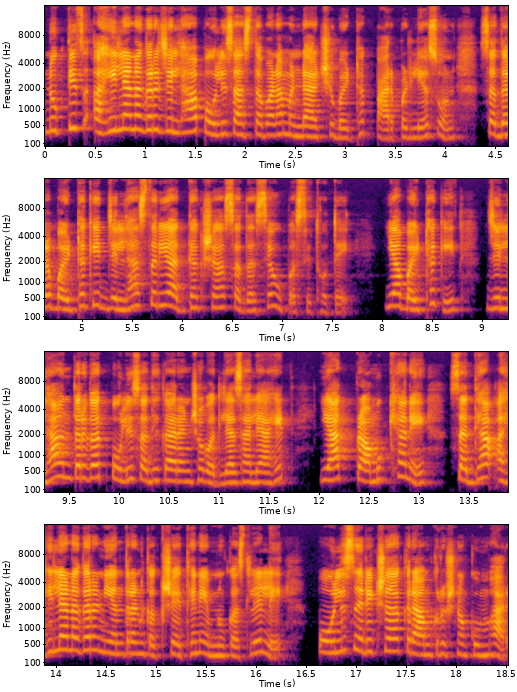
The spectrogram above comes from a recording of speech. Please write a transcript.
नुकतीच अहिल्यानगर जिल्हा पोलीस आस्थापना मंडळाची बैठक पार पडली असून सदर बैठकीत जिल्हास्तरीय अध्यक्ष सदस्य उपस्थित होते. या बैठकीत जिल्हा अंतर्गत पोलीस अधिकाऱ्यांच्या बदल्या झाल्या आहेत. यात प्रामुख्याने सध्या अहिल्यानगर नियंत्रण कक्ष येथे नेमणूक असलेले पोलीस निरीक्षक रामकृष्ण कुंभार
